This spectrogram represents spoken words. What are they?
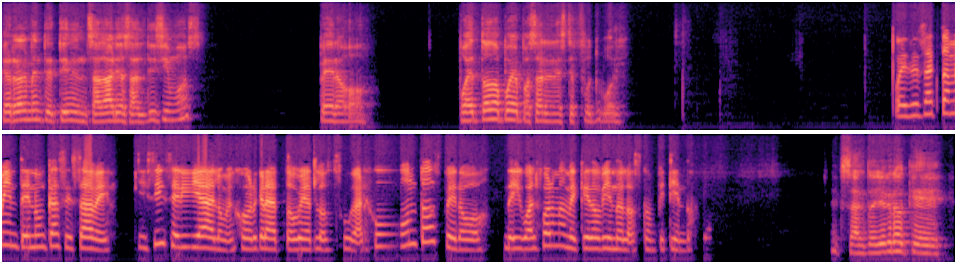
que realmente tienen salarios altísimos, pero todo puede pasar en este fútbol. Pues exactamente, nunca se sabe. Y sí, sería a lo mejor grato verlos jugar juntos, pero de igual forma me quedo viéndolos compitiendo. Exacto, yo creo que,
